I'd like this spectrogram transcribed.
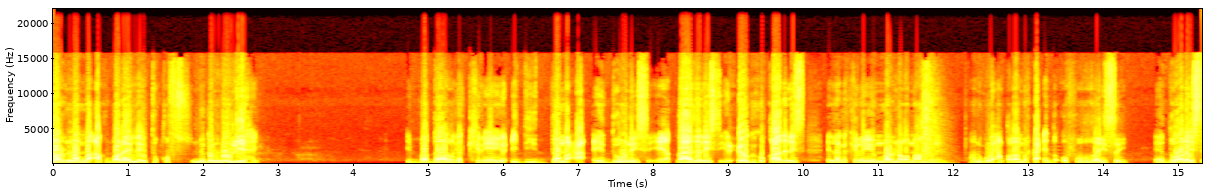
marna ma aqbalayna intuu qof naga nool yahay ibaddaa laga kireeyo ciddii damaca ee doonaysa ee qaadanaysa ee xoogga ku qaadanaysa in laga kireeyo marnaba ma aqbalayno anigu waxaan qabaa markaa cidda u fududaysay ee doonaysa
